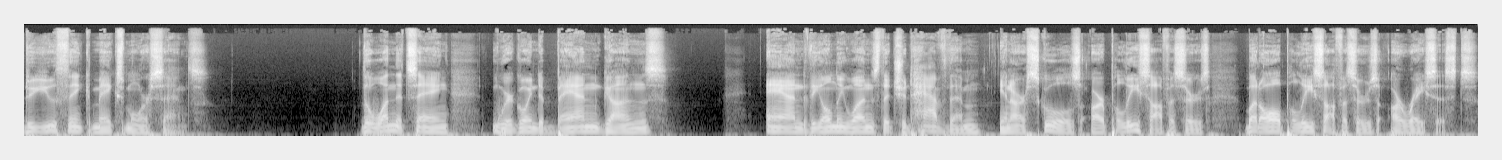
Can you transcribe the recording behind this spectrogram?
do you think makes more sense? The one that's saying we're going to ban guns and the only ones that should have them in our schools are police officers, but all police officers are racists.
